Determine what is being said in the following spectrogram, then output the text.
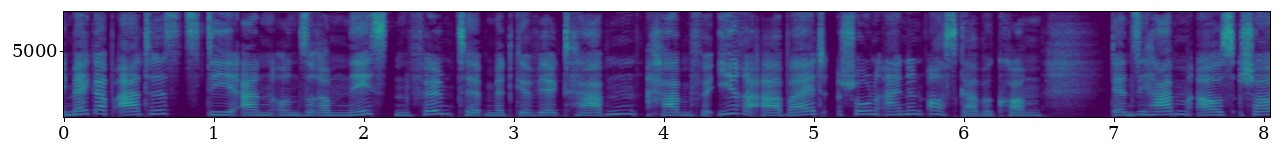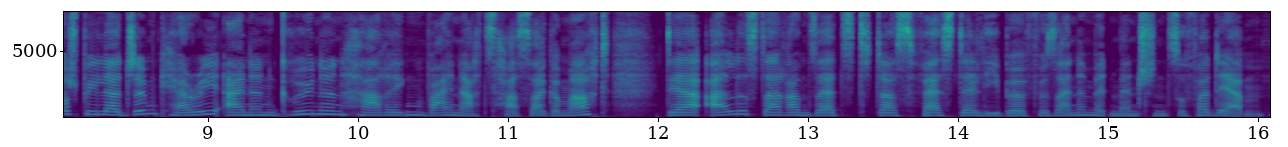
Die Make-up-Artists, die an unserem nächsten Filmtipp mitgewirkt haben, haben für ihre Arbeit schon einen Oscar bekommen. Denn sie haben aus Schauspieler Jim Carrey einen grünen, haarigen Weihnachtshasser gemacht, der alles daran setzt, das Fest der Liebe für seine Mitmenschen zu verderben.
